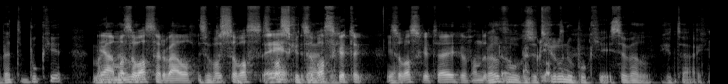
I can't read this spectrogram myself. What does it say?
wetboekje. Maar ja, maar wel, ze was er wel. Ze was, dus ze was, ze was getuige. Ze was, getuige, ja. ze was getuige van de wel trouw. volgens ja, het groene boekje is ze wel getuige.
